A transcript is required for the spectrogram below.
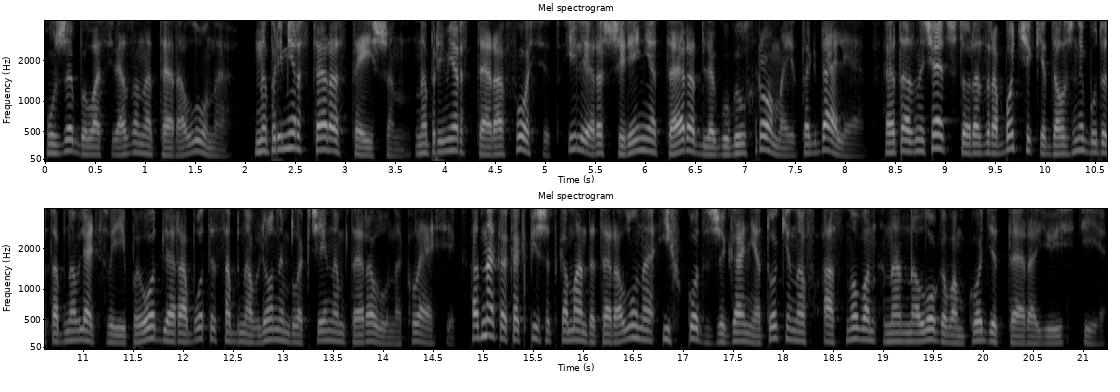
уже была связана Terra Luna. Например, с Terra Station, например, Terra Faucet или расширение Terra для Google Chrome и так далее. Это означает, что разработчики должны будут обновлять свои ПО для работы с обновленным блокчейном Terra Luna Classic. Однако, как пишет команда Terra Luna, их код сжигания токенов основан на налоговом коде Terra UST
